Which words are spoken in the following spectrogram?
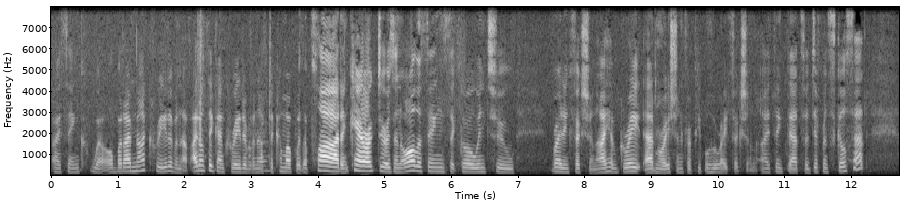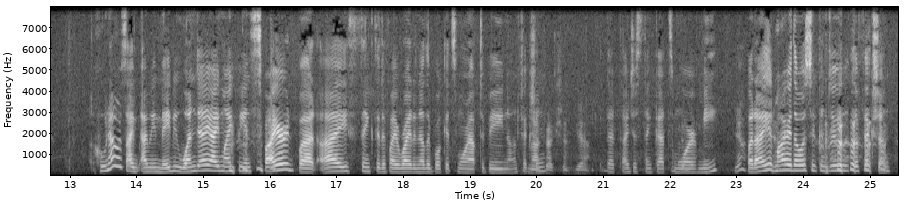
I think well, but I'm not creative enough. I don't think I'm creative enough to come up with a plot and characters and all the things that go into writing fiction. I have great admiration for people who write fiction. I think that's a different skill set. Who knows? I, I mean, maybe one day I might be inspired, but I think that if I write another book, it's more apt to be nonfiction. Nonfiction, yeah. That I just think that's more me. Yeah. But I yeah. admire those who can do the fiction.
